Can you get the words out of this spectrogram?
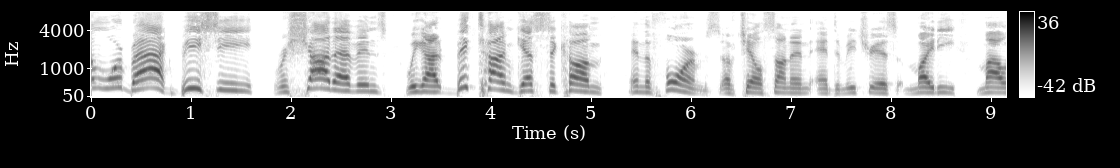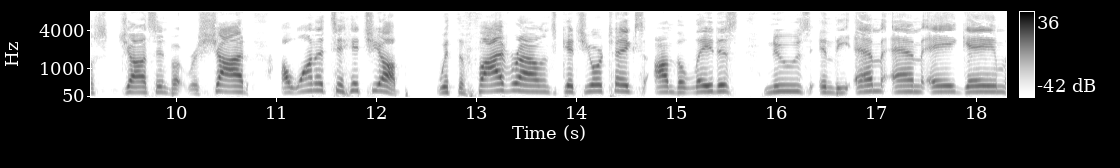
And we're back. BC, Rashad Evans. We got big time guests to come in the forms of Chael Sonnen and Demetrious Mighty Mouse Johnson. But Rashad, I wanted to hit you up with the five rounds, get your takes on the latest news in the MMA game.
